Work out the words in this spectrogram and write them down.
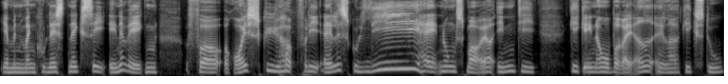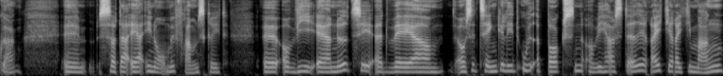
jamen man kunne næsten ikke se endevæggen for røgskyer, fordi alle skulle lige have nogle smøger, inden de gik ind og opererede eller gik stuegang. Øhm, så der er enorme fremskridt. Øh, og vi er nødt til at være også tænke lidt ud af boksen, og vi har stadig rigtig, rigtig mange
